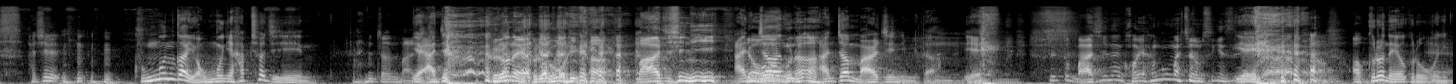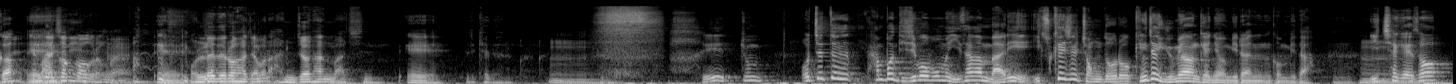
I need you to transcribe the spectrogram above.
사실 국문과 영문이 합쳐진 완전 맞아. 예, 안전 그러네. 그러고 보니까 마진이 안전 영어구나. 안전 마진입니다. 예. 근데 또 마진은 거의 한국말처럼 쓰긴 예. 쓰니까. 아 그러네요. 그러고 보니까 예. 만 마진이- 섞어 그런 거야. 예. 원래대로 하자면 안전한 마진 예. 이렇게 되는 거예요. 음. 이좀 어쨌든 한번 뒤집어 보면 이상한 말이 익숙해질 정도로 굉장히 유명한 개념이라는 겁니다. 이 책에서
